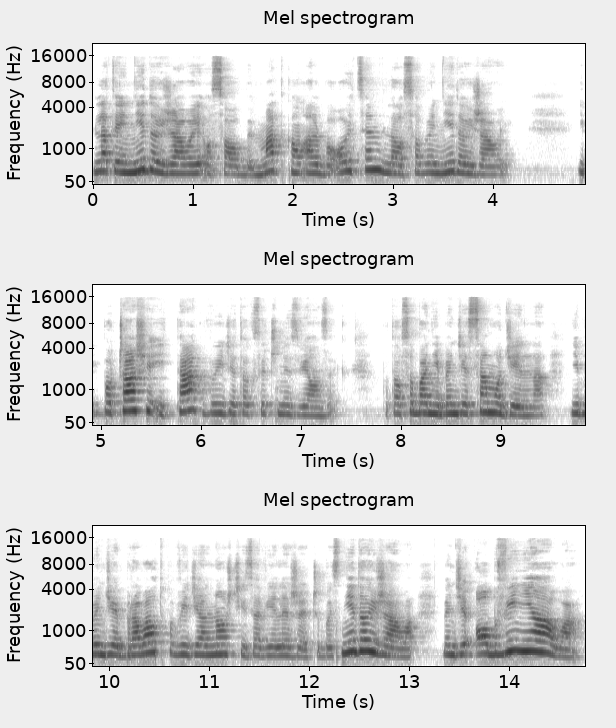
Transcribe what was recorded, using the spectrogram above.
dla tej niedojrzałej osoby, matką albo ojcem dla osoby niedojrzałej. I po czasie i tak wyjdzie toksyczny związek, bo ta osoba nie będzie samodzielna, nie będzie brała odpowiedzialności za wiele rzeczy, bo jest niedojrzała, będzie obwiniała.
